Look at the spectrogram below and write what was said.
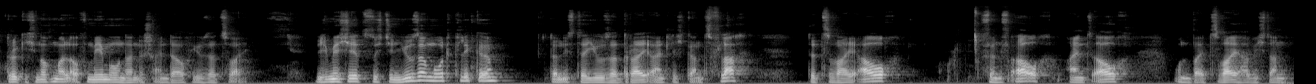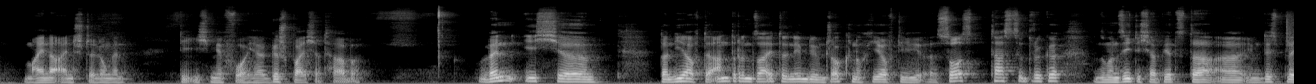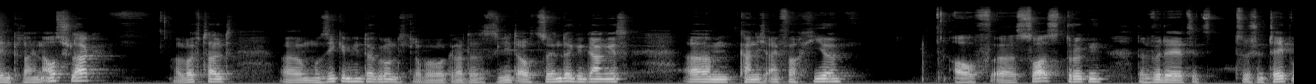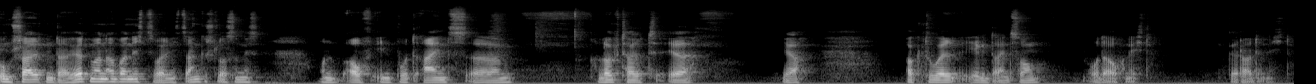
Drücke ich nochmal auf Memo und dann erscheint da auf User 2. Wenn ich mich jetzt durch den User-Mode klicke, dann ist der User 3 eigentlich ganz flach, der 2 auch, 5 auch, 1 auch. Und bei 2 habe ich dann meine Einstellungen, die ich mir vorher gespeichert habe. Wenn ich äh, dann hier auf der anderen Seite neben dem Jog noch hier auf die äh, Source-Taste drücke, also man sieht, ich habe jetzt da äh, im Display einen kleinen Ausschlag, da läuft halt äh, Musik im Hintergrund, ich glaube aber gerade, dass das Lied auch zu Ende gegangen ist, ähm, kann ich einfach hier auf äh, Source drücken, dann würde er jetzt, jetzt zwischen Tape umschalten, da hört man aber nichts, weil nichts angeschlossen ist und auf Input 1 ähm, läuft halt eher, ja, aktuell irgendein Song oder auch nicht. Gerade nicht.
